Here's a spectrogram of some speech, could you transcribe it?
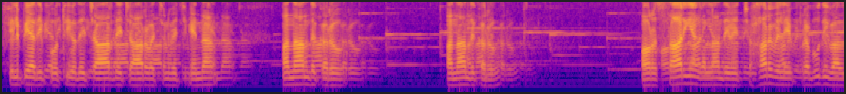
ਫਿਲਿਪੀਆ ਦੀ ਪੋਥੀ ਉਹਦੇ 4 ਦੇ 4 ਵਚਨ ਵਿੱਚ ਕਹਿੰਦਾ, ਆਨੰਦ ਕਰੋ ਆਨੰਦ ਕਰੋ। ਔਰ ਸਾਰੀਆਂ ਗੱਲਾਂ ਦੇ ਵਿੱਚ ਹਰ ਵੇਲੇ ਪ੍ਰਭੂ ਦੀ ਵੱਲ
